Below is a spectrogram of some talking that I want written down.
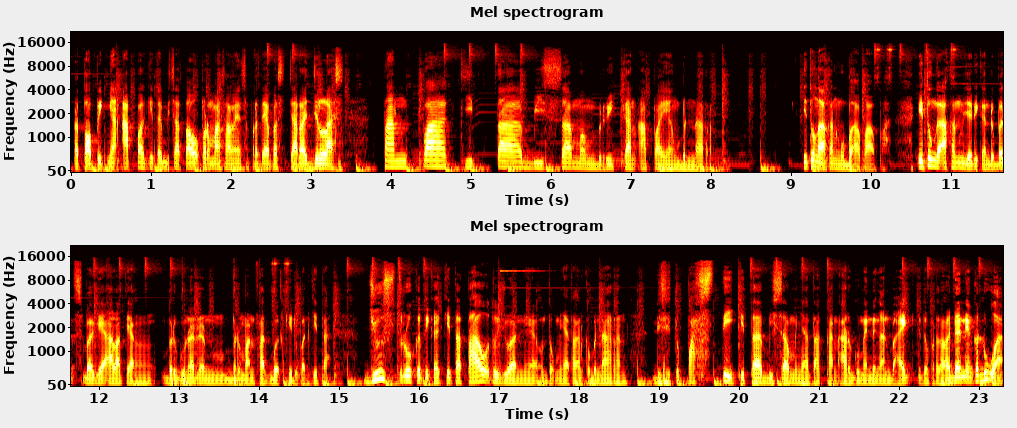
Eh, topiknya apa kita bisa tahu permasalahannya seperti apa secara jelas tanpa kita bisa memberikan apa yang benar. Itu nggak akan ngubah apa-apa. Itu nggak akan menjadikan debat sebagai alat yang berguna dan bermanfaat buat kehidupan kita Justru ketika kita tahu tujuannya untuk menyatakan kebenaran, di situ pasti kita bisa menyatakan argumen dengan baik itu pertama. Dan yang kedua,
